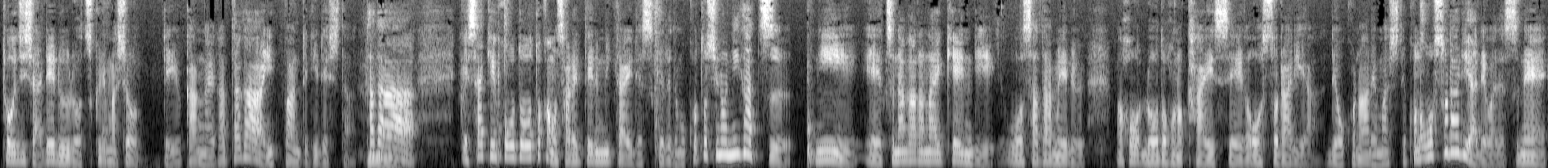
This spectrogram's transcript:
当事者でルールを作りましょうっていう考え方が一般的でした。ただ、うん、最近報道とかもされているみたいですけれども、今年の2月に、えー、つながらない権利を定める、まあ、労働法の改正がオーストラリアで行われまして、このオーストラリアではですね、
